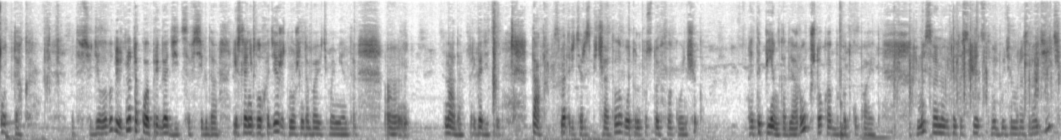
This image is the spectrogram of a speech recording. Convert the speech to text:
вот так это все дело выглядит. Ну, такое пригодится всегда. Если они плохо держат, можно добавить момента. Надо, пригодится. Так, смотрите, распечатала. Вот он, пустой флакончик. Это пенка для рук, что как бы подкупает. Мы с вами вот это средство будем разводить.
